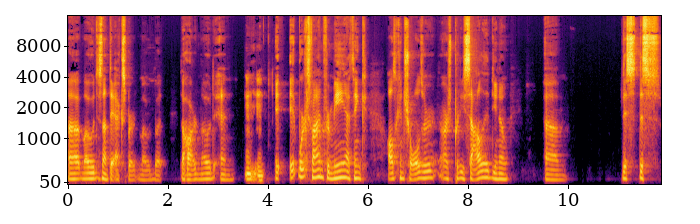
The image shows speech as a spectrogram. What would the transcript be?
uh, mode. It's not the expert mode, but the hard mode, and Mhm. it, it works fine for me. I think all the controls are are pretty solid. You know, um, this this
